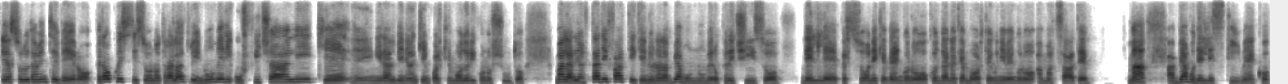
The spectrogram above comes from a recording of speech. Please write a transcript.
È assolutamente vero, però questi sono tra l'altro i numeri ufficiali che eh, in Iran viene anche in qualche modo riconosciuto, ma la realtà dei fatti è che noi non abbiamo un numero preciso delle persone che vengono condannate a morte, quindi vengono ammazzate ma abbiamo delle stime, ecco.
